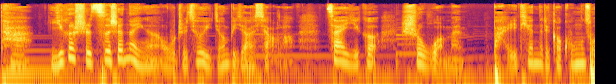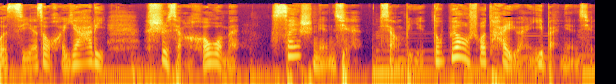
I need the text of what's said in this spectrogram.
它一个是自身的营养物质就已经比较小了，再一个是我们白天的这个工作节奏和压力，是想和我们。三十年前相比，都不要说太远，一百年前，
